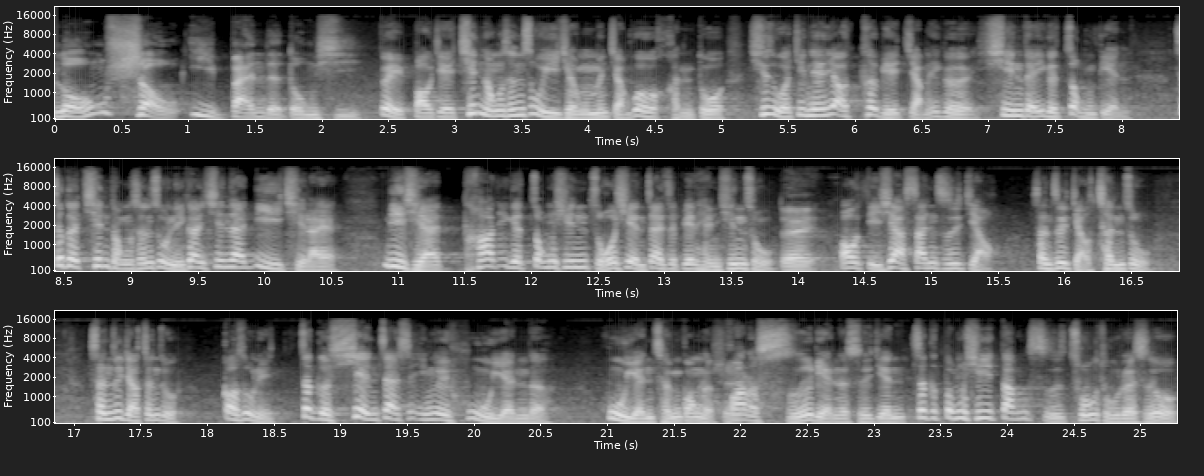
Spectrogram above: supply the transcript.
龙首一般的东西。对，宝洁青铜神树以前我们讲过很多，其实我今天要特别讲一个新的一个重点。这个青铜神树，你看现在立起来，立起来，它一个中心轴线在这边很清楚。对，哦，底下三只脚。三只脚撑住，三只脚撑住。告诉你，这个现在是因为复原的，复原成功了，花了十年的时间。这个东西当时出土的时候，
